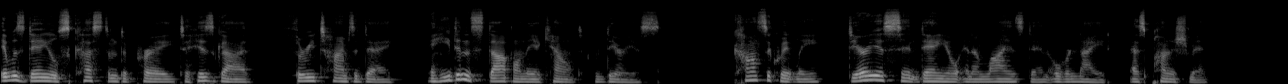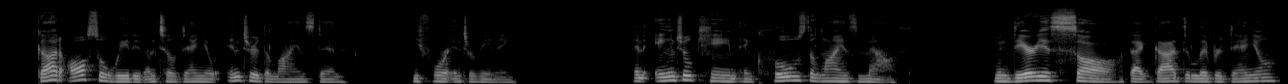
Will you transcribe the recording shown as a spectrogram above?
it was Daniel's custom to pray to his God three times a day, and he didn't stop on the account of Darius. Consequently, Darius sent Daniel in a lion's den overnight as punishment. God also waited until Daniel entered the lion's den before intervening. An angel came and closed the lion's mouth. When Darius saw that God delivered Daniel,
